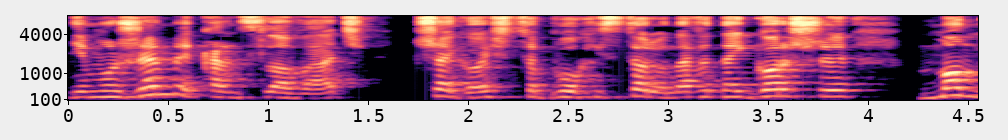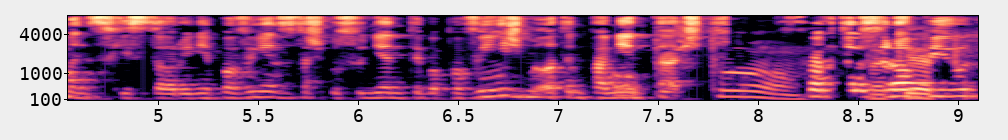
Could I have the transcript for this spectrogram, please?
nie możemy kanclować czegoś, co było historią. Nawet najgorszy moment z historii nie powinien zostać usunięty, bo powinniśmy o tym pamiętać. To, kto tak zrobił.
